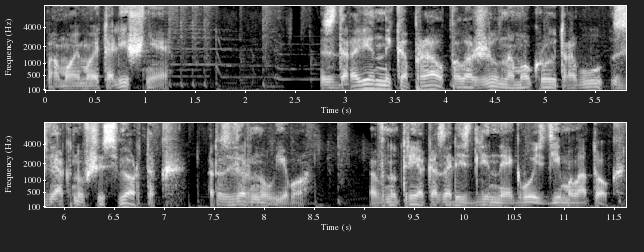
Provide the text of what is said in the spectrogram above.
По-моему, это лишнее. Здоровенный капрал положил на мокрую траву звякнувший сверток, развернул его. Внутри оказались длинные гвозди и молоток.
